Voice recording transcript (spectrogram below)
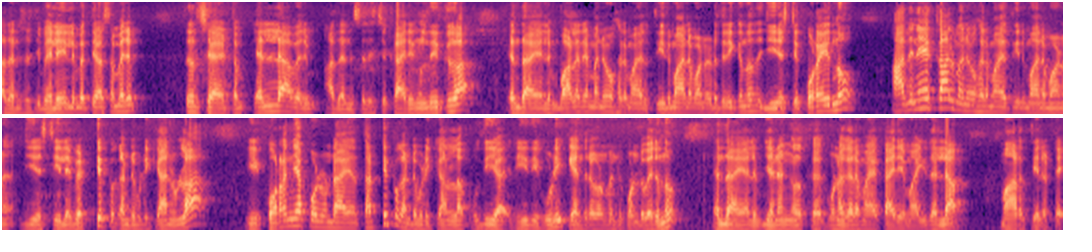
അതനുസരിച്ച് വിലയിലും വ്യത്യാസം വരും. തീർച്ചയായിട്ടും എല്ലാവരും അതനുസരിച്ച് കാര്യങ്ങൾ നീക്കുക. എന്തായാലും വളരെ മനോഹരമായ ഒരു തീരുമാനമാണ് എടുത്തിരിക്കുന്നത്. ജി എസ് ടി കുറയുന്നു. അതിനേക്കാൾ മനോഹരമായ തീരുമാനമാണ് ജി എസ് ടിയിലെ വെട്ടിപ്പ് കണ്ടുപിടിക്കാനുള്ള ഈ കുറഞ്ഞപ്പോഴുണ്ടായ തട്ടിപ്പ് കണ്ടുപിടിക്കാനുള്ള പുതിയ രീതി കൂടി കേന്ദ്ര ഗവൺമെന്റ് കൊണ്ടുവരുന്നു. എന്തായാലും ജനങ്ങൾക്ക് ഗുണകരമായ കാര്യമായി ഇതെല്ലാം മാറിത്തീരട്ടെ.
